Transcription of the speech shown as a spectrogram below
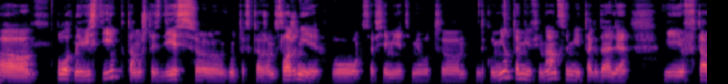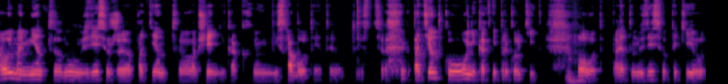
а, плотно вести, потому что здесь, э, ну, так скажем, сложнее со всеми этими вот э, документами, финансами и так далее. И второй момент, ну, здесь уже патент вообще никак не сработает. Э, то есть патент к ООО никак не прикрутить. Uh-huh. Вот. Поэтому здесь вот такие вот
